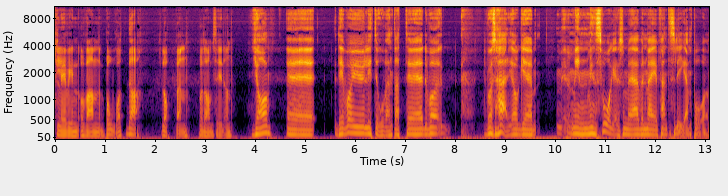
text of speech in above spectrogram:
klev in och vann båda loppen på damsidan. Ja, eh, det var ju lite oväntat. Eh, det, var, det var så här, jag, eh, min, min svåger som är även med i fantasyligan på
